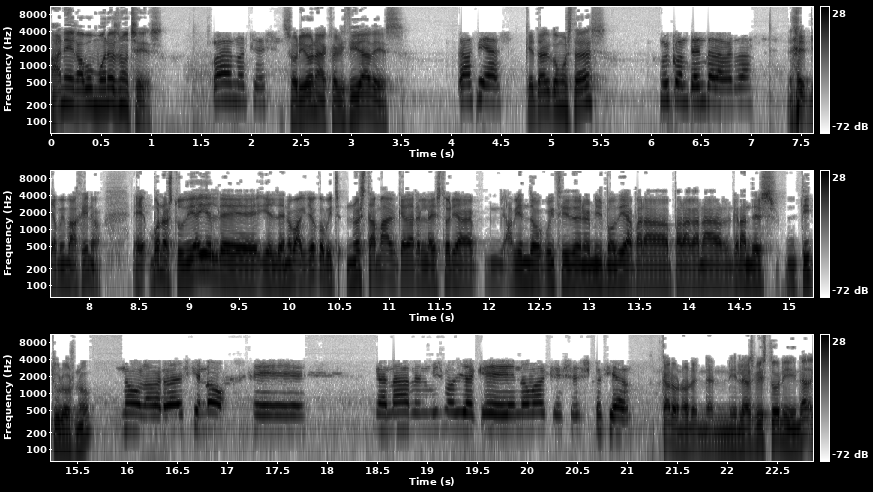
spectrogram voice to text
Ane Gabón, buenas noches. Buenas noches. Sorionak, felicidades. Gracias. ¿Qué tal, cómo estás? Muy contenta, la verdad. ya me imagino. Eh, bueno, estudia y el, de, y el de Novak Djokovic. No está mal quedar en la historia habiendo coincidido en el mismo día para, para ganar grandes títulos, ¿no? No, la verdad es que no. Eh, ganar el mismo día que Novak es especial. Claro, no, ni le has visto ni nada.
